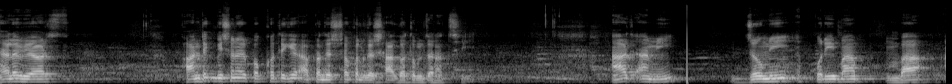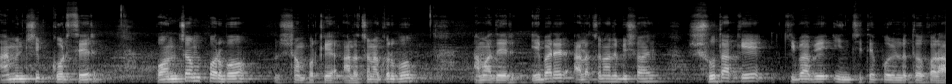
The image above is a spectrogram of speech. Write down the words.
হ্যালো ভিউয়ার্স, ফান্টেক মিশনের পক্ষ থেকে আপনাদের সকলকে স্বাগতম জানাচ্ছি। আজ আমি জমি, পরিমাপ বা আমিনশিপ কোর্সের পঞ্চম পর্ব সম্পর্কে আলোচনা করব। আমাদের এবারের আলোচনার বিষয়, সুতাকে কীভাবে ইঞ্চিতে পরিণত করা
